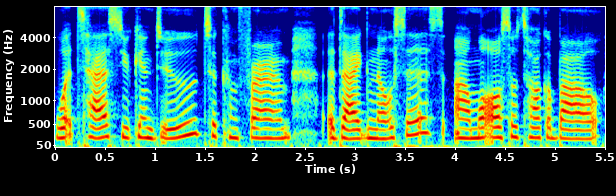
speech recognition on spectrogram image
what tests you can do to confirm a diagnosis. Um, we'll also talk about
